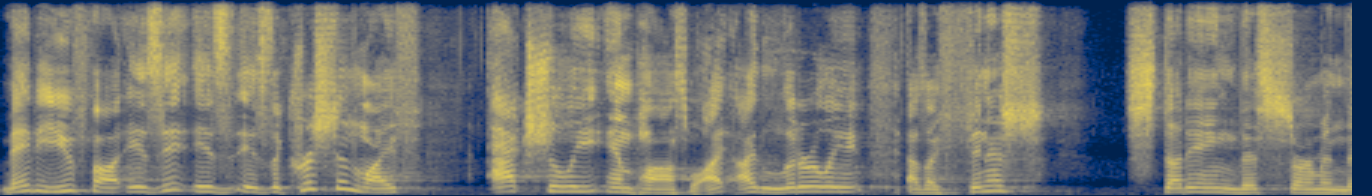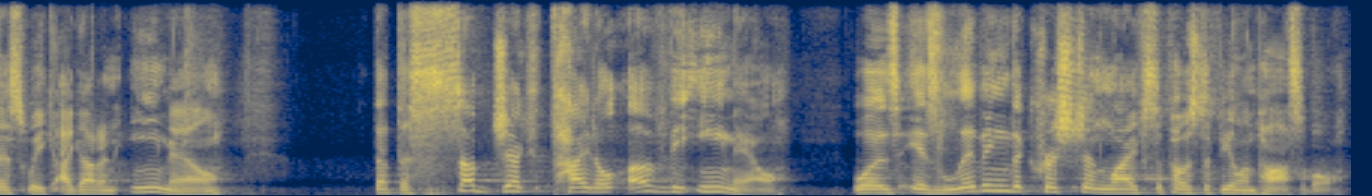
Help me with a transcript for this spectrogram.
maybe you've thought, is, it, is, is the Christian life actually impossible? I, I literally, as I finished studying this sermon this week, I got an email that the subject title of the email was Is Living the Christian Life Supposed to Feel Impossible?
